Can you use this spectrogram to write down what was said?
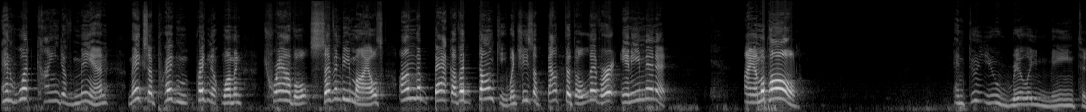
And what kind of man makes a preg- pregnant woman travel 70 miles on the back of a donkey when she's about to deliver any minute? I am appalled. And do you really mean to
